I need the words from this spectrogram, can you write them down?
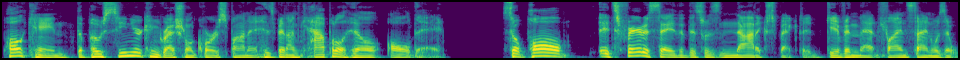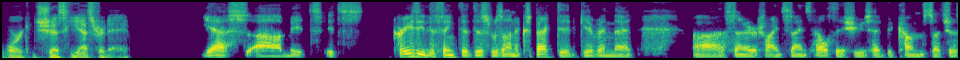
Paul Kane, the Post senior congressional correspondent, has been on Capitol Hill all day. So, Paul, it's fair to say that this was not expected, given that Feinstein was at work just yesterday. Yes, um, it's it's crazy to think that this was unexpected, given that uh, Senator Feinstein's health issues had become such a,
